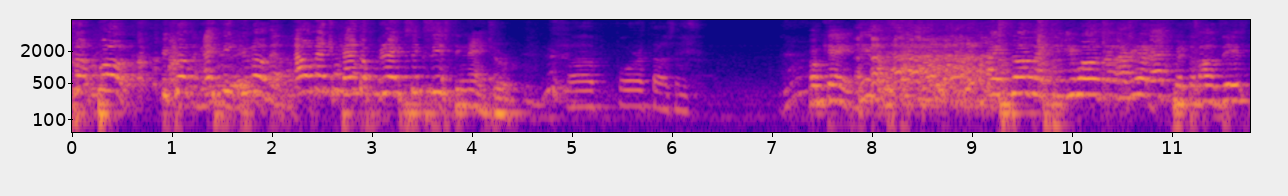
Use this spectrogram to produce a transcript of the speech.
so, Paul, because I think you know that. How many kind of grapes exist in nature? Uh, 4,000. Okay, I saw that he was a real expert about this.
